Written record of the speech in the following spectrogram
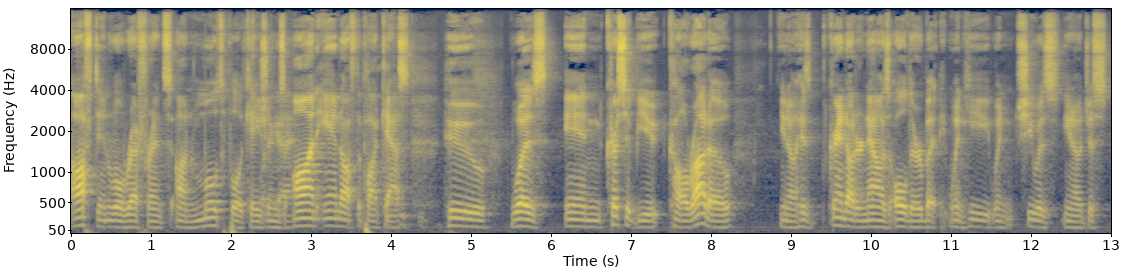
often will reference on multiple occasions on and off the podcast, who was in Crested Butte, Colorado. You know, his granddaughter now is older, but when he when she was, you know, just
